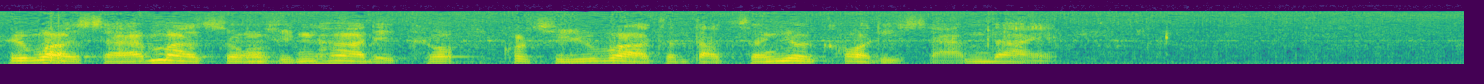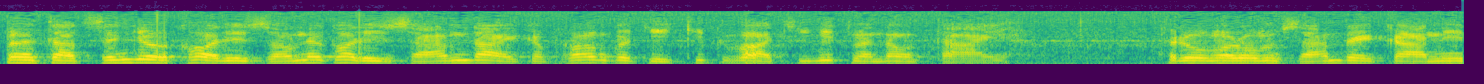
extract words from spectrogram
หรือว่าสามารถทรงสินห้าได้ครบก็ถือว่าจะตัดสัญญาข้อที่สามได้ เมื่อตัดสัญญาข้อที่สองและข้อที่สามได้ก็พร้อมก็จิตคิดว่าชีวิตมันต้องตายพระอารมณ์สามรายการนี้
